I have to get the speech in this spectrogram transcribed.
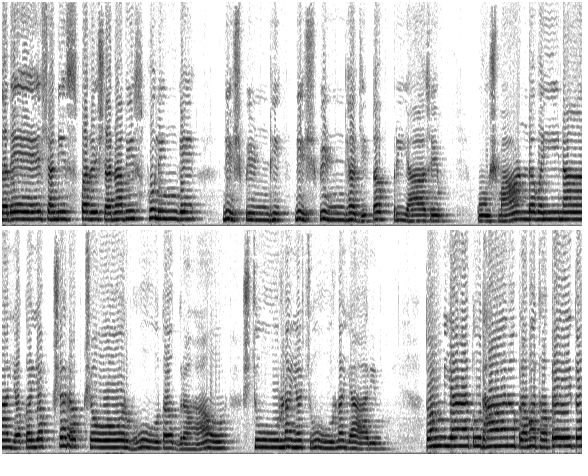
गदेशनिस्पर्शनविस्फुलिङ्गे निष्पिण्ढि निष्पिण्ढ्यजितप्रियासे कूष्माण्डवैनायकयक्षरक्षोर्भूतग्रहांश्चूर्णय चूर्णयारिन् त्वम् यातु धान प्रमथ प्रेतमातृपिशाच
